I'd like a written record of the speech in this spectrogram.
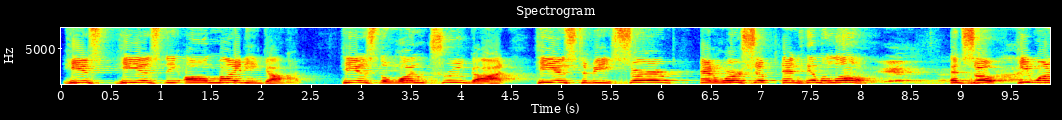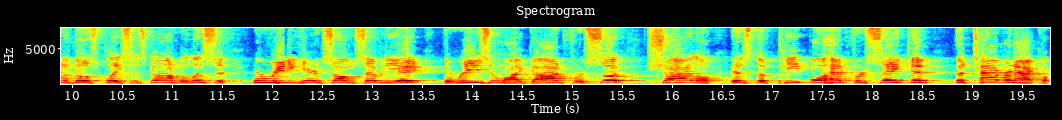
He is, he is the Almighty God. He is the one true God. He is to be served and worshiped and Him alone. And so he wanted those places gone. Well, listen, we're reading here in Psalm 78 the reason why God forsook Shiloh is the people had forsaken the tabernacle.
